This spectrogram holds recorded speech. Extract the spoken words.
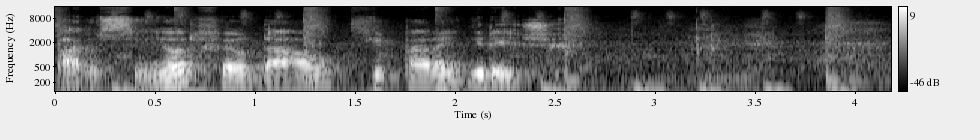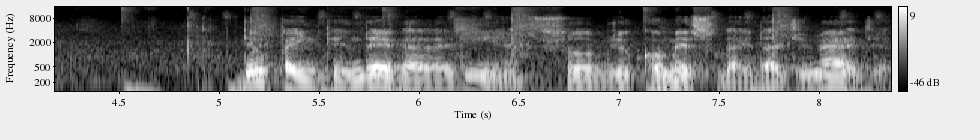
para o senhor feudal e para a igreja. Deu para entender, galerinha, sobre o começo da Idade Média?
